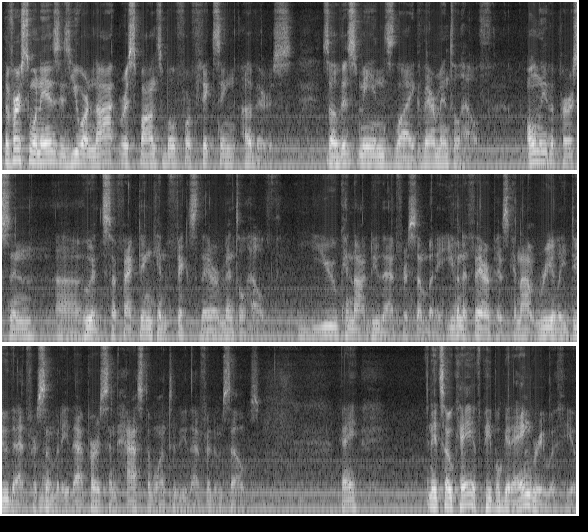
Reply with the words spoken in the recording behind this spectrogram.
the first one is is you are not responsible for fixing others. So this means like their mental health. Only the person uh, who it's affecting can fix their mental health. You cannot do that for somebody. Even a therapist cannot really do that for somebody. That person has to want to do that for themselves. Okay? And it's okay if people get angry with you.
